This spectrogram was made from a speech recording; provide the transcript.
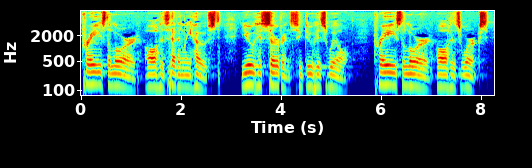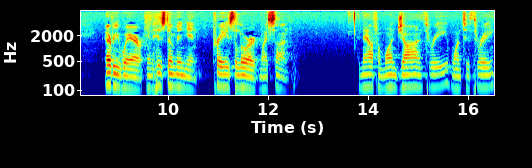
Praise the Lord, all his heavenly host, you, his servants who do his will. Praise the Lord, all his works, everywhere in his dominion. Praise the Lord, my son. And now from 1 John 3 1 to 3.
